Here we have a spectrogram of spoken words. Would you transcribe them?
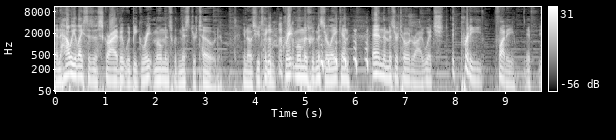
And how he likes to describe it would be great moments with Mr. Toad. You know, so you're taking great moments with Mr. Lincoln and the Mr. Toad ride, which it's pretty funny if uh,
